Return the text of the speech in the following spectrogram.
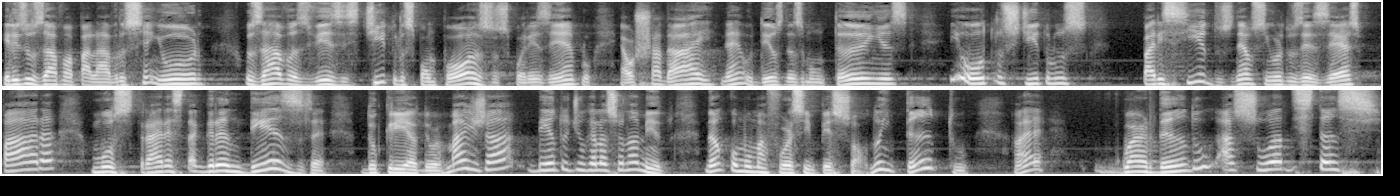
Eles usavam a palavra o Senhor, usavam às vezes títulos pomposos, por exemplo, El Shaddai, né, o Deus das montanhas, e outros títulos parecidos, né, o Senhor dos Exércitos, para mostrar esta grandeza do Criador, mas já dentro de um relacionamento, não como uma força impessoal. No entanto, é, guardando a sua distância.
